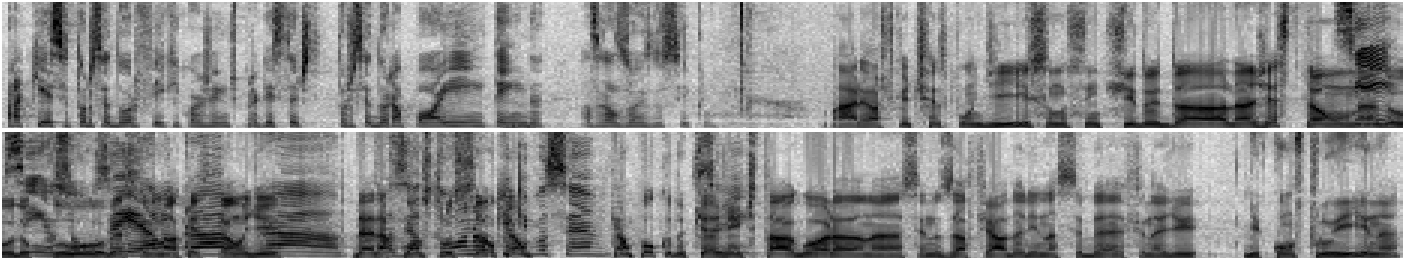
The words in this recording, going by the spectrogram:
para que esse torcedor fique com a gente, para que esse torcedor apoie e entenda as razões do ciclo? Mário, eu acho que eu te respondi isso no sentido da, da gestão sim, né, do, do sim, clube, assim, uma pra, questão de, pra, da, da construção, que, que, é um, que, você... que é um pouco do que sim. a gente está agora né, sendo desafiado ali na CBF, né, de, de construir né,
